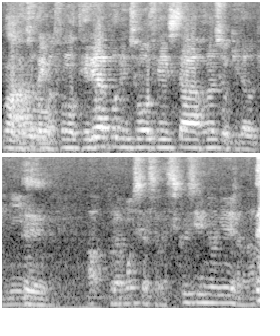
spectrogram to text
まあ、ちょっと今そのテレアポに挑戦した話を聞いたときに、えーあこれはもしかしたらしくじりの匂いだな ち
